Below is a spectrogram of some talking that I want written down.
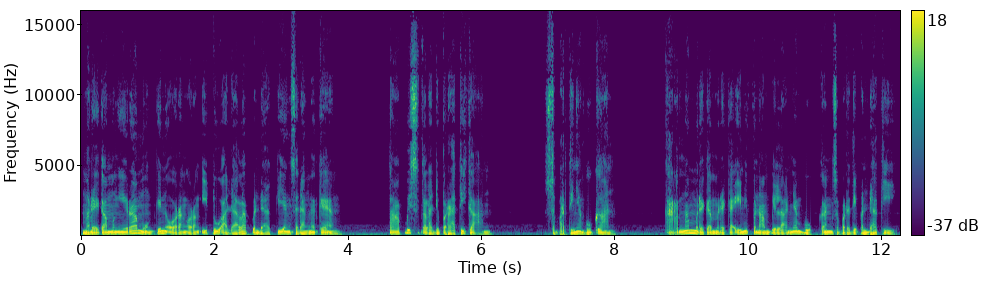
mereka mengira mungkin orang-orang itu adalah pendaki yang sedang ngecamp. Tapi setelah diperhatikan, sepertinya bukan karena mereka-mereka ini penampilannya bukan seperti pendaki.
